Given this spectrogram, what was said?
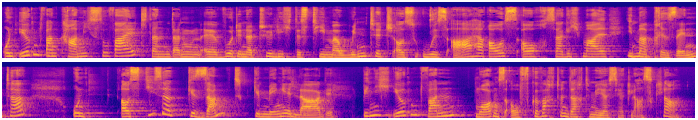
Und irgendwann kam ich so weit, dann, dann äh, wurde natürlich das Thema Vintage aus USA heraus auch, sage ich mal, immer präsenter. Und aus dieser Gesamtgemengelage bin ich irgendwann morgens aufgewacht und dachte mir, ja, ist ja glasklar.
